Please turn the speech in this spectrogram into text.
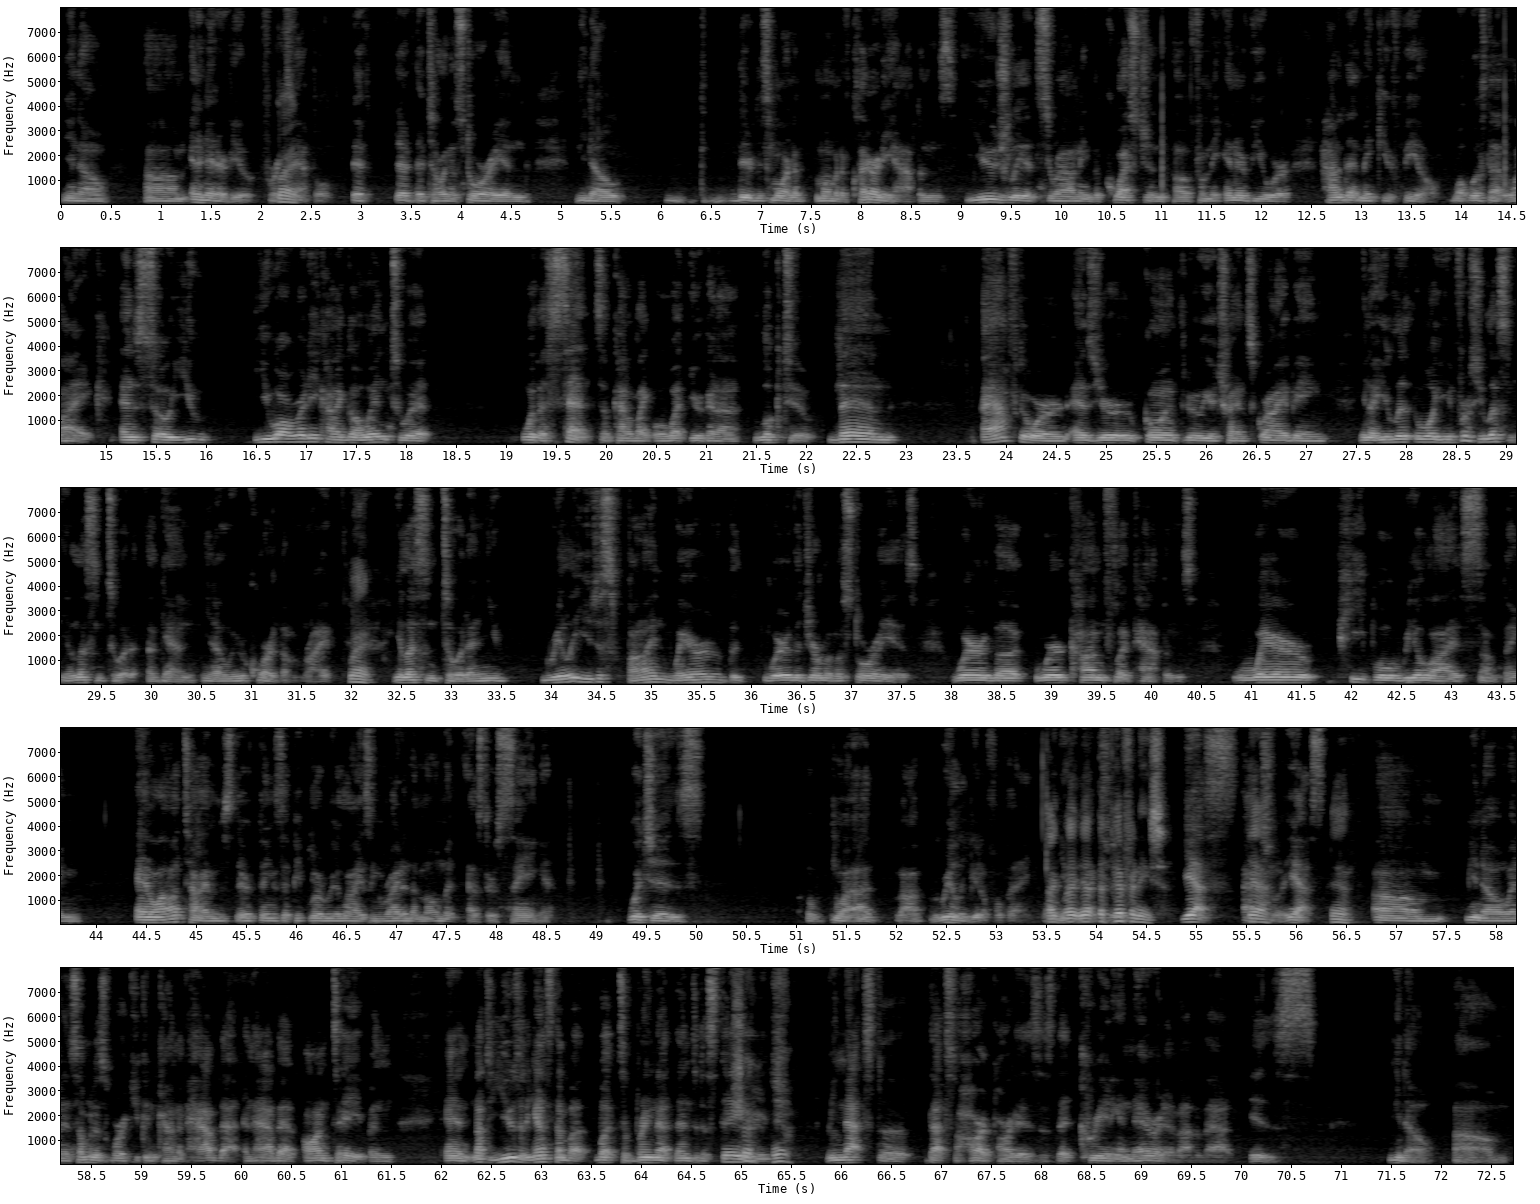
You know, um, in an interview, for Right. example, if they're, they're telling a story and, you know, there's this more a moment of clarity happens. Usually, it's surrounding the question of from the interviewer, how did that make you feel? What was that like? And so you you already kind of go into it with a sense of kind of like, well, what you're gonna look to. Then afterward, as you're going through, you're transcribing. You know, you li- well, you first you listen. You listen to it again. You know, we record them, right? Right. You listen to it, and you really you just find where the where the germ of a story is, where the where conflict happens, where people realize something, and a lot of times there are things that people are realizing right in the moment as they're saying it, which is a, a, really beautiful thing. Like, actually- epiphanies. Yes, Yeah. actually, yes. Yeah. Um, you know, and in some of this work, you can kind of have that and have that on tape, and and not to use it against them, but but to bring that then to the stage. Sure. Yeah. I mean, that's the that's the hard part is is that creating a narrative out of that is, you know, um,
